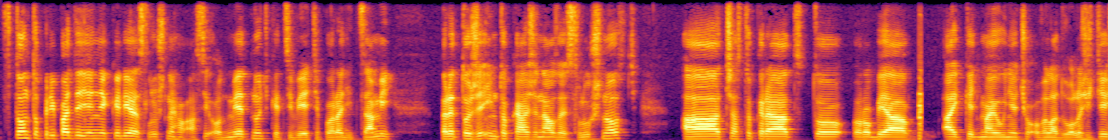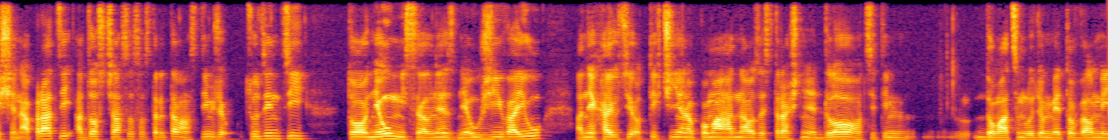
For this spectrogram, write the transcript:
v tomto prípade je niekedy aj slušného asi odmietnúť, keď si viete poradiť sami, pretože im to káže naozaj slušnosť. A častokrát to robia aj keď majú niečo oveľa dôležitejšie na práci a dosť často sa stretávam s tým, že cudzinci to neumyselne zneužívajú a nechajú si od tých Číňanov pomáhať naozaj strašne dlho, hoci tým domácim ľuďom je to veľmi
